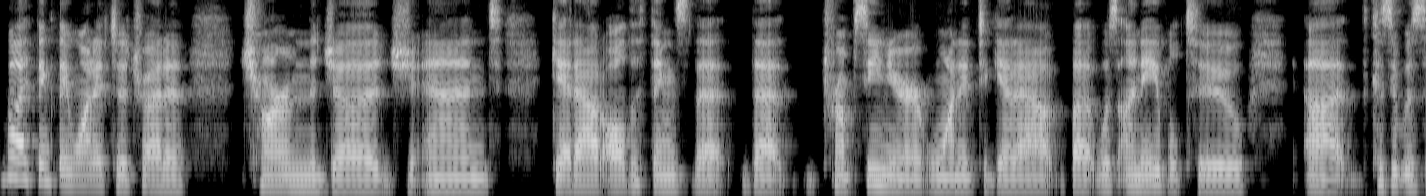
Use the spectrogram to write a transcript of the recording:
Well, I think they wanted to try to charm the judge and get out all the things that that Trump Senior wanted to get out, but was unable to because uh, it was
